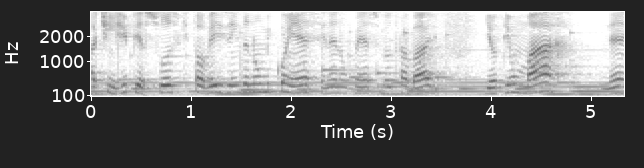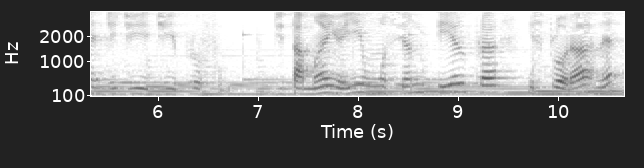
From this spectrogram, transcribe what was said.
atingir pessoas que talvez ainda não me conhecem, né? não conhecem o meu trabalho. E eu tenho um mar né, de, de, de, de tamanho aí, um oceano inteiro para explorar, né?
